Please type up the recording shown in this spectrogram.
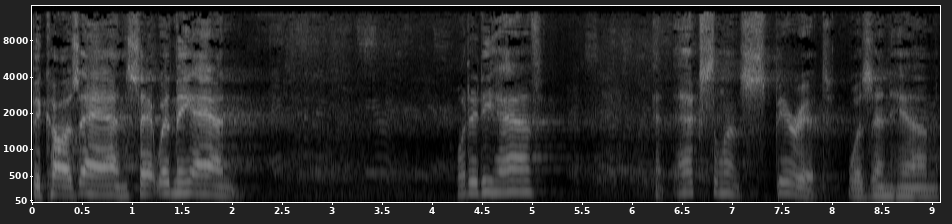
because, and say it with me, and what did he have? An excellent spirit was in him,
